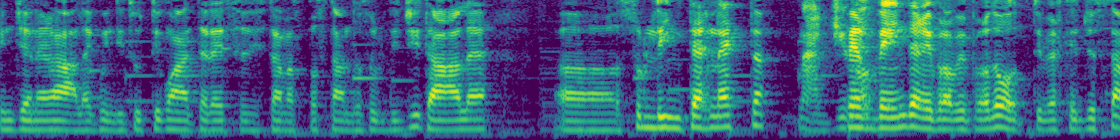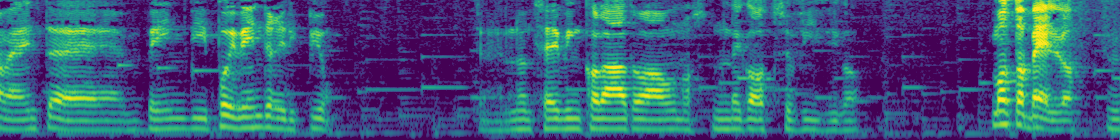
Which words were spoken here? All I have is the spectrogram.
in generale. Quindi tutti quanti adesso si stanno spostando sul digitale, eh, sull'internet Magico. per vendere i propri prodotti, perché giustamente eh, vendi, puoi vendere di più. Cioè, non sei vincolato a uno un negozio fisico. Molto bello. Mm.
